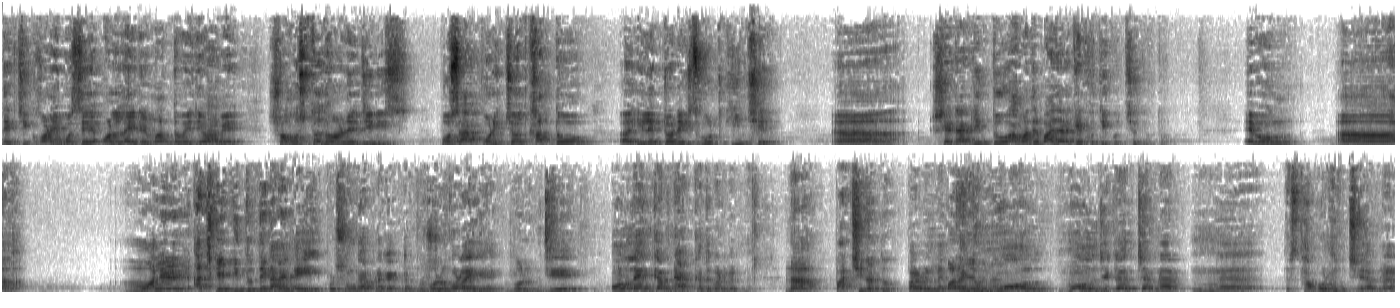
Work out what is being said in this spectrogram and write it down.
দেখছি ঘরে বসে অনলাইনের মাধ্যমে যেভাবে সমস্ত ধরনের জিনিস পোশাক পরিচ্ছদ খাদ্য ইলেকট্রনিক্স গুড কিনছে। সেটা কিন্তু আমাদের বাজারকে ক্ষতি করছে কিন্তু। এবং মলের আজকে কিন্তু দেখবেন এই প্রসঙ্গে আপনাকে একটা প্রশ্ন। করাই যায়। যে অনলাইনকে আপনি আটকাতে পারবেন না। না পাচ্ছি না তো। পারবেন না কিন্তু মল মল যেটা হচ্ছে আপনার স্থাপন হচ্ছে আপনার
